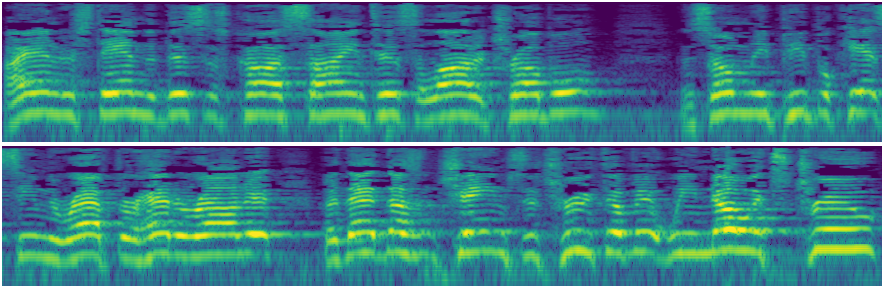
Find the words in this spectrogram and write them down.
I understand that this has caused scientists a lot of trouble, and so many people can't seem to wrap their head around it, but that doesn't change the truth of it. We know it's true.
